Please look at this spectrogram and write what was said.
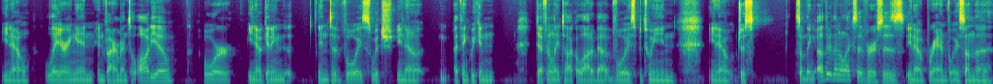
you know, layering in environmental audio or, you know, getting the, into voice, which, you know, I think we can definitely talk a lot about voice between, you know, just something other than Alexa versus, you know, brand voice on the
